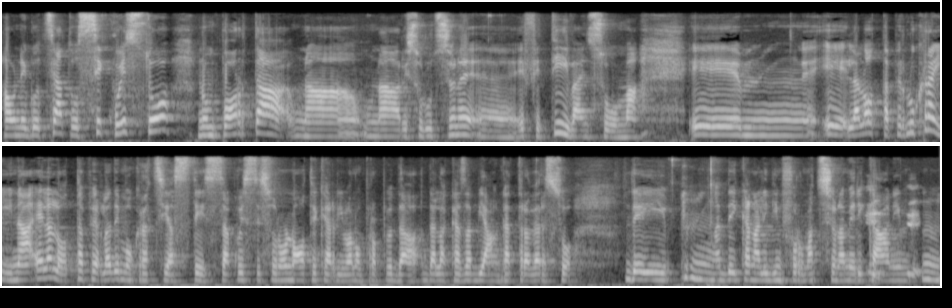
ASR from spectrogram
a un negoziato se questo non porta una, una risoluzione eh, effettiva insomma. E, mm, e, la lotta per l'Ucraina è la lotta per la democrazia stessa. Queste sono note che arrivano proprio da, dalla Casa Bianca attraverso dei, dei canali di informazione americani. Sì, sì. Mm.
